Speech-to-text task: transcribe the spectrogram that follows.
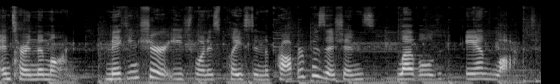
and turn them on, making sure each one is placed in the proper positions, leveled, and locked.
